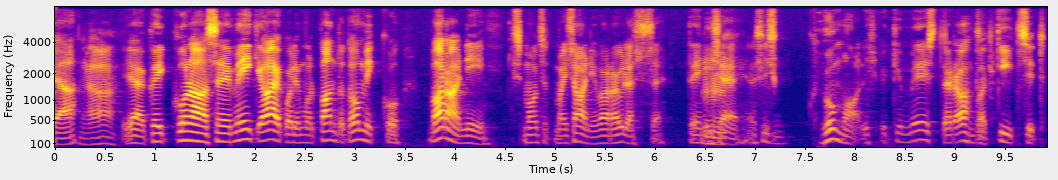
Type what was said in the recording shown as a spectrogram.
ja jaa, ja kõik, kuna see meigi aeg oli mul pandud hommiku vara nii, siis ma mõtlesin, et ma ei saa nii vara ülesse, teen mm -hmm. ise ja siis jumal, isegi meesterahvad kiitsid.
